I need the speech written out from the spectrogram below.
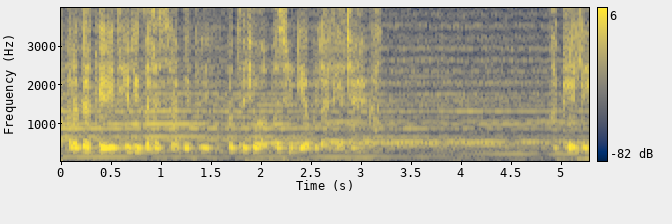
और अगर तेरी थ्योरी गलत साबित हुई तो तुझे वापस इंडिया बुला लिया जाएगा। अकेले।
